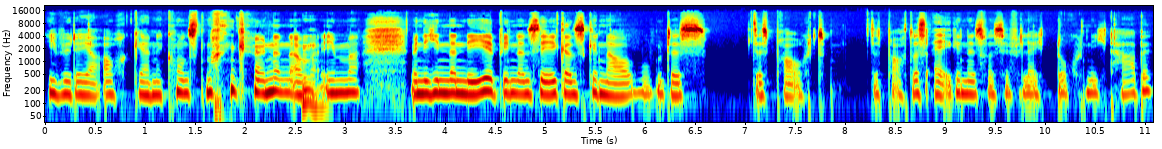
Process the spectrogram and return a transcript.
Ich würde ja auch gerne Kunst machen können, aber hm. immer, wenn ich in der Nähe bin, dann sehe ich ganz genau, wo das, das braucht. Das braucht was Eigenes, was ich vielleicht doch nicht habe.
